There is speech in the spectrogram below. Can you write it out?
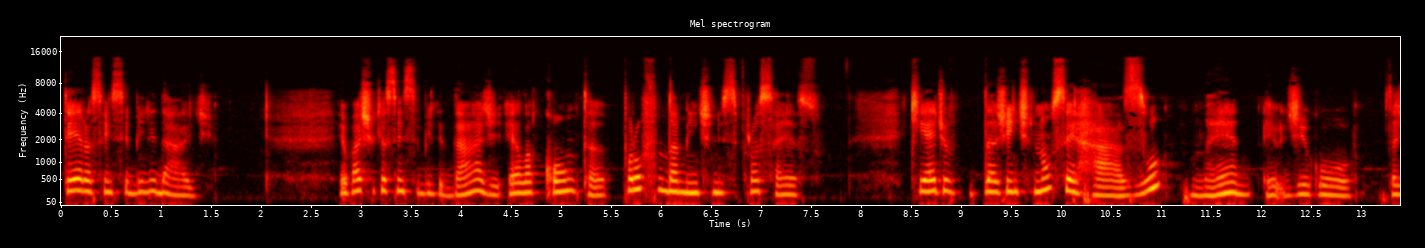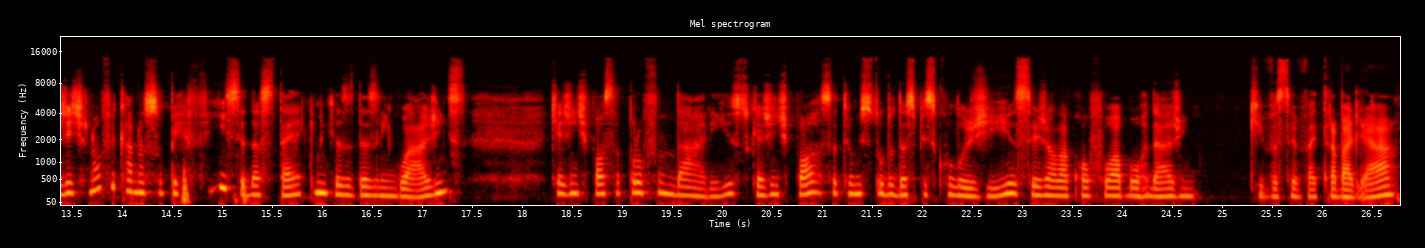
ter a sensibilidade. Eu acho que a sensibilidade ela conta profundamente nesse processo que é de, da gente não ser raso, né? Eu digo, da gente não ficar na superfície das técnicas e das linguagens, que a gente possa aprofundar isso, que a gente possa ter um estudo das psicologias, seja lá qual for a abordagem que você vai trabalhar,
